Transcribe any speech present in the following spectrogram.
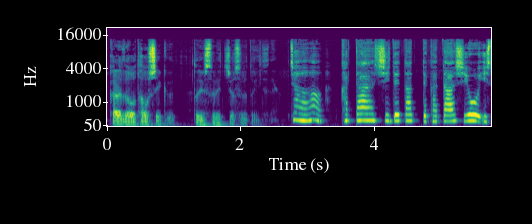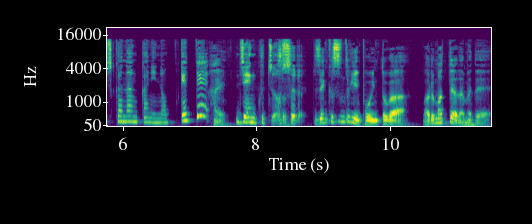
体を倒していくというストレッチをするといいですね。じゃあ、片足で立って片足を椅子かなんかに乗っけて、前屈をする。前屈の時にポイントが丸まってはダメで、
